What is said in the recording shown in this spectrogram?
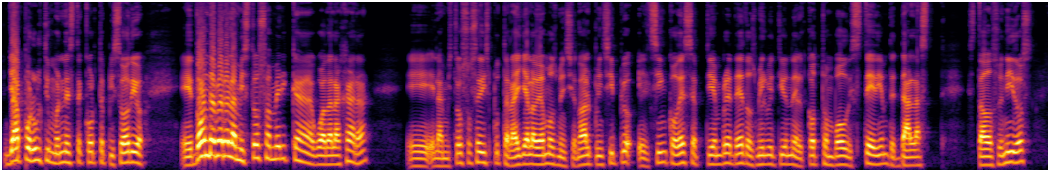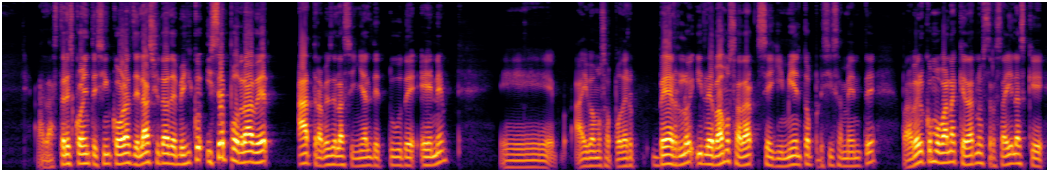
Ya por último, en este corto episodio, eh, ¿dónde ver el amistoso América Guadalajara? el amistoso se disputará, ya lo habíamos mencionado al principio, el 5 de septiembre de 2021 en el Cotton Bowl Stadium de Dallas, Estados Unidos a las 3.45 horas de la Ciudad de México y se podrá ver a través de la señal de TUDN. Eh, ahí vamos a poder verlo y le vamos a dar seguimiento precisamente para ver cómo van a quedar nuestras águilas que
